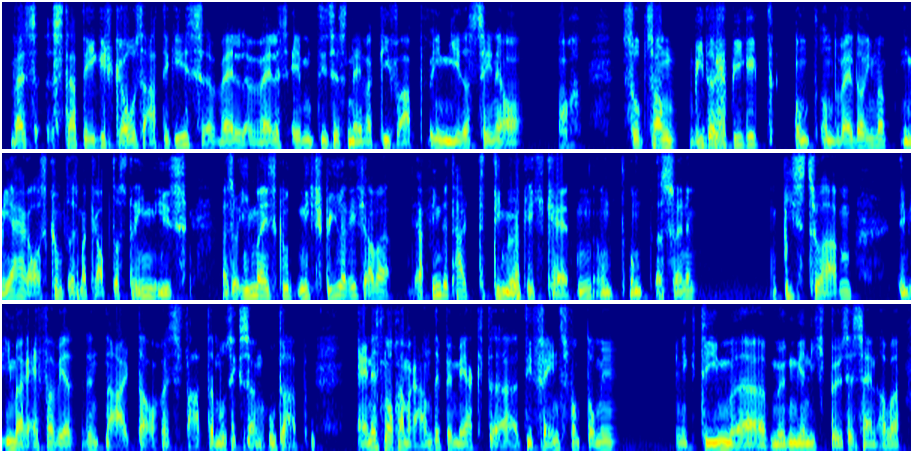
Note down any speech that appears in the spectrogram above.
weil es strategisch großartig ist, weil, weil es eben dieses Never Give Up in jeder Szene auch, auch sozusagen widerspiegelt und, und weil da immer mehr herauskommt, als man glaubt, dass drin ist. Also immer ist gut, nicht spielerisch, aber er findet halt die Möglichkeiten und, und so einen Biss zu haben, im immer reifer werdenden Alter, auch als Vater, muss ich sagen, Hut ab. Eines noch am Rande bemerkt, äh, die Fans von Dominik Team äh, mögen mir nicht böse sein, aber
